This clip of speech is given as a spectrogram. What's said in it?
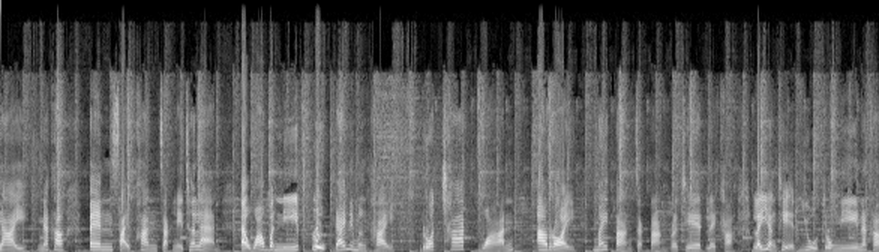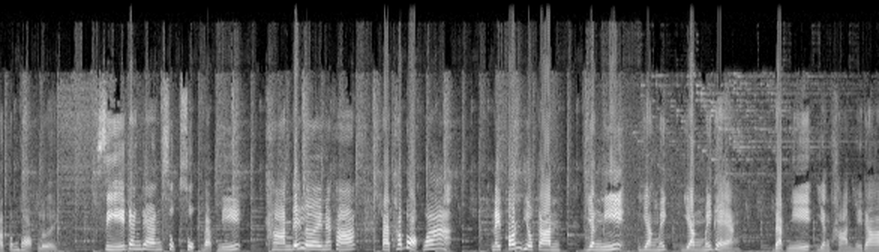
หญ่ๆนะคะ เป็นสายพันธุ์จากเนเธอร์แลนด์แต่ว่าวันนี้ปลูกได้ในเมืองไทย รสชาติหวานอร่อยไม่ต่างจากต่างประเทศเลยค่ะ และอย่างที่เออยู่ตรงนี้นะคะ ต้องบอกเลย สีแดงๆ สุกๆ แบบนี้ทานได้เลยนะคะ แต่ถ้าบอกว่าในต้นเดียวกันอย่างนี้ยังไม่ยังไม่แดง แบบนี้ยังทานไม่ได้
